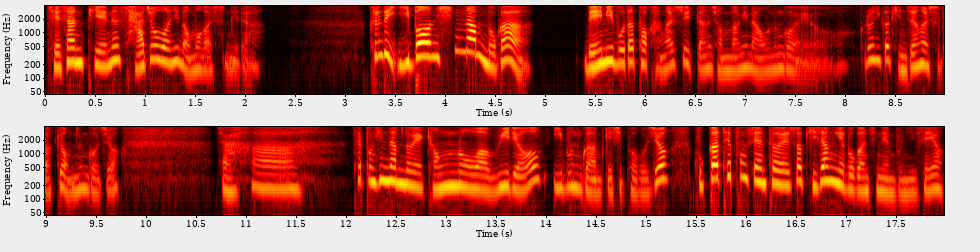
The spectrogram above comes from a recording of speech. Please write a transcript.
재산 피해는 4조 원이 넘어갔습니다. 그런데 이번 힌남노가 매미보다 더 강할 수 있다는 전망이 나오는 거예요. 그러니까 긴장할 수밖에 없는 거죠. 자, 아, 태풍 힌남노의 경로와 위력 이분과 함께 짚어보죠. 국가태풍센터에서 기상예보관 지낸 분이세요.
